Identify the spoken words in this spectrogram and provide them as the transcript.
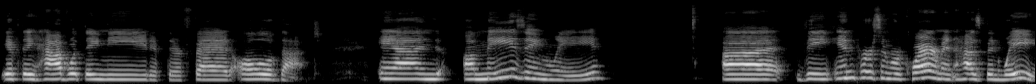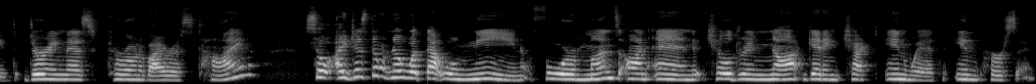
if they have what they need, if they're fed, all of that. And amazingly, uh, the in person requirement has been waived during this coronavirus time. So I just don't know what that will mean for months on end, children not getting checked in with in person.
